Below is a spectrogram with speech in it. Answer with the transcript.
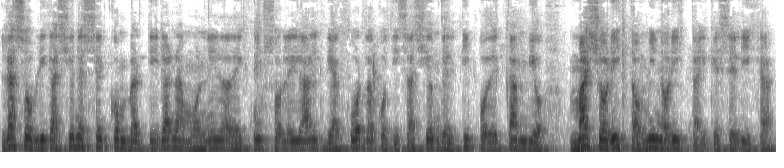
las obligaciones se convertirán a moneda de curso legal de acuerdo a cotización del tipo de cambio mayorista o minorista, el que se elija,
